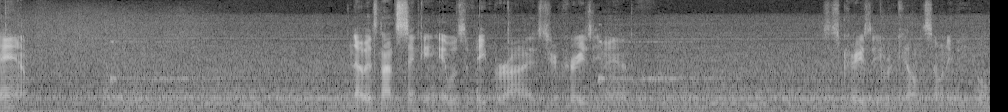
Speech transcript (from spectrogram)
Damn. No, it's not sinking. It was vaporized. You're crazy, man. This is crazy. We're killing so many people.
